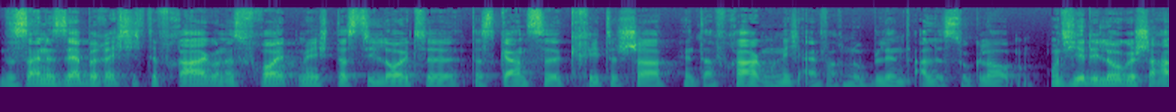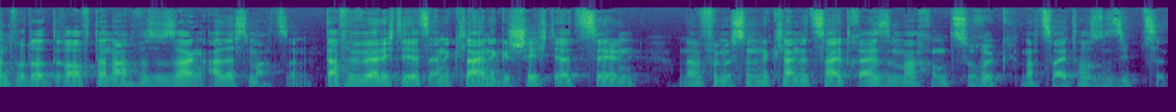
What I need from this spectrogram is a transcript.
Das ist eine sehr berechtigte Frage und es freut mich, dass die Leute das Ganze kritischer hinterfragen und nicht einfach nur blind alles so glauben. Und hier die logische Antwort darauf, danach wirst du sagen, alles macht Sinn. Dafür werde ich dir jetzt eine kleine Geschichte erzählen und dafür müssen wir eine kleine Zeitreise machen, zurück nach 2017.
